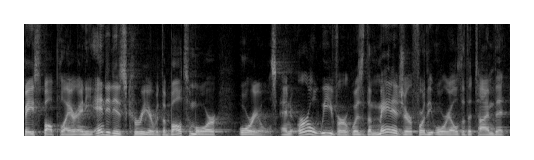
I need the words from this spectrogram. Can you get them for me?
Baseball player, and he ended his career with the Baltimore Orioles. And Earl Weaver was the manager for the Orioles at the time that,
